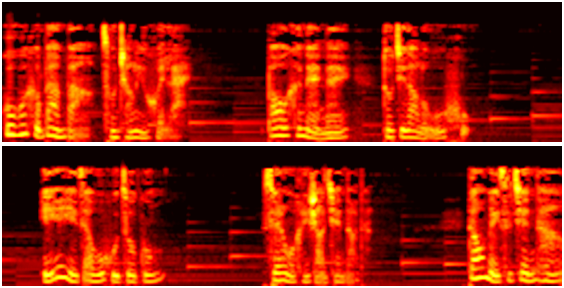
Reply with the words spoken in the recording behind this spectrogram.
姑姑和爸爸从城里回来，把我和奶奶都接到了芜湖。爷爷也在芜湖做工，虽然我很少见到他，但我每次见他，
